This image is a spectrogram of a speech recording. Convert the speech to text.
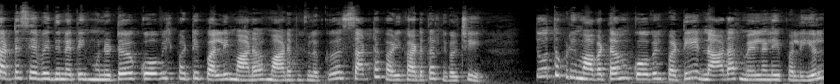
சட்ட சேவை தினத்தை முன்னிட்டு கோவில்பட்டி பள்ளி மாணவ மாணவிகளுக்கு சட்ட வழிகாட்டுதல் நிகழ்ச்சி. தூத்துக்குடி மாவட்டம் கோவில்பட்டி நாடார் மேல்நிலைப் பள்ளியில்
